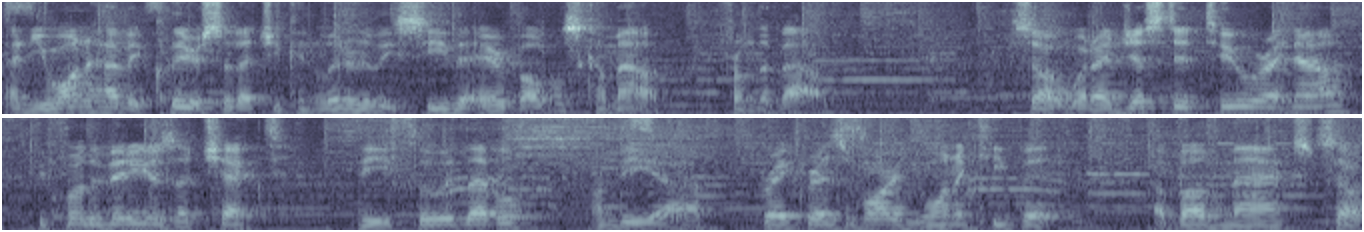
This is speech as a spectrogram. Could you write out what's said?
And you want to have it clear so that you can literally see the air bubbles come out from the valve. So what I just did too right now, before the video is I checked the fluid level on the uh, brake reservoir. You want to keep it above max. So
